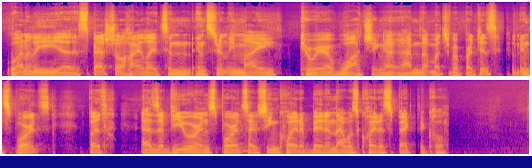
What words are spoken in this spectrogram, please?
one of the uh, special highlights, and, and certainly my career of watching. I, am not much of a participant in sports, but as a viewer in sports, I've seen quite a bit, and that was quite a spectacle.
